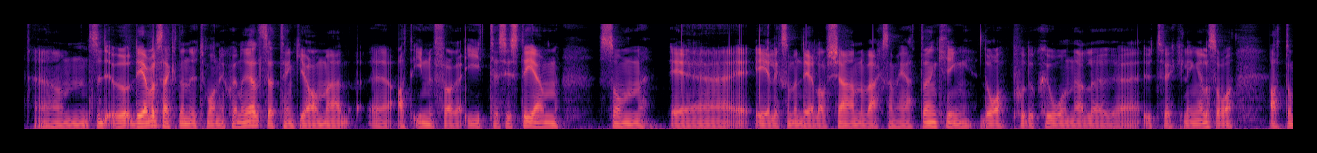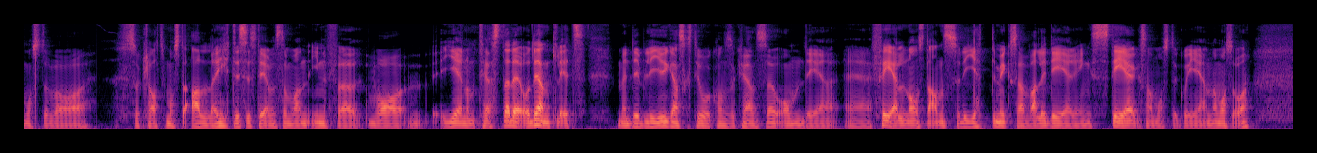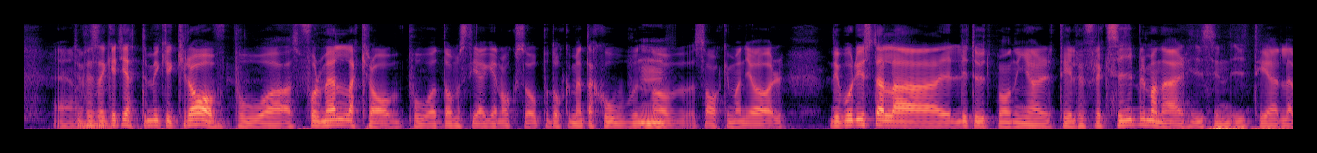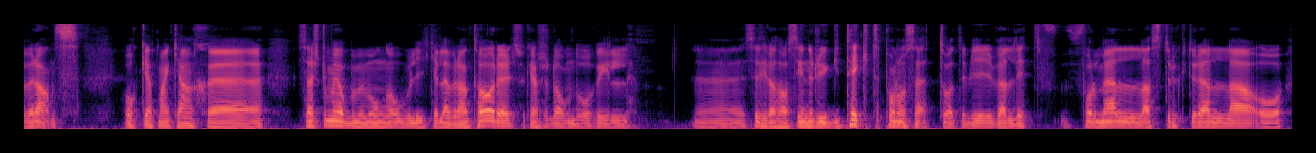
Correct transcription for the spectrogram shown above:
Um, så det, det, är väl säkert en utmaning generellt sett tänker jag med uh, att införa IT-system som är, är liksom en del av kärnverksamheten kring då produktion eller uh, utveckling eller så. Att de måste vara såklart måste alla IT-system som man inför vara genomtestade ordentligt. Men det blir ju ganska stora konsekvenser om det är fel någonstans. Så det är jättemycket så här valideringssteg som man måste gå igenom och så. Det finns ehm. säkert jättemycket krav på, alltså formella krav på de stegen också, på dokumentation mm. av saker man gör. Det borde ju ställa lite utmaningar till hur flexibel man är i sin IT-leverans. Och att man kanske, särskilt om man jobbar med många olika leverantörer så kanske de då vill eh, se till att ha sin rygg täckt på något sätt och att det blir väldigt formella, strukturella och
